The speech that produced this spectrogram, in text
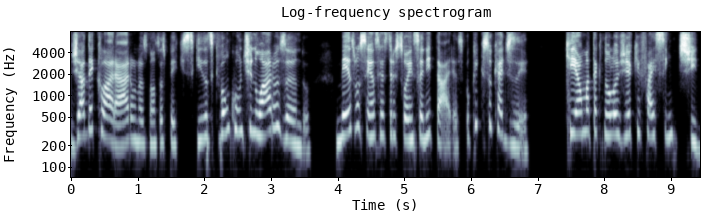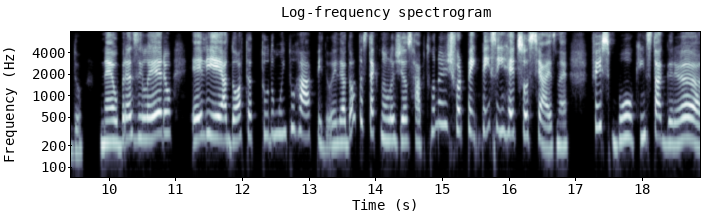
já declararam nas nossas pesquisas que vão continuar usando, mesmo sem as restrições sanitárias. O que isso quer dizer? Que é uma tecnologia que faz sentido. Né? O brasileiro ele adota tudo muito rápido, ele adota as tecnologias rápido. Quando a gente for pensa em redes sociais, né? Facebook, Instagram,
